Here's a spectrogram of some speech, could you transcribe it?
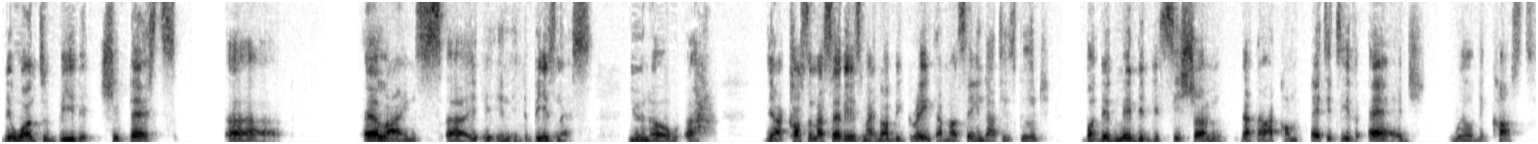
They want to be the cheapest uh, airlines uh, in, in the business. You know, uh, their customer service might not be great. I'm not saying that is good, but they've made the decision that our competitive edge will be cost.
